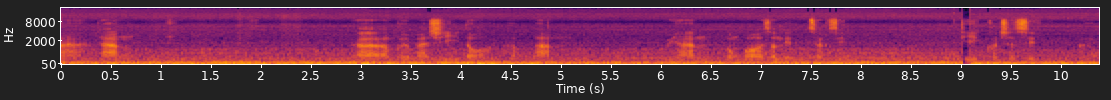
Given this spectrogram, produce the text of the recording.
มาทางเอ่ออำเภอภาชีต่อนะครับ ผ่านวิหารหลวงพ่อสำเร็จศักดิ์สิทธิ์ที่โคชสิทธิ์นะครับ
